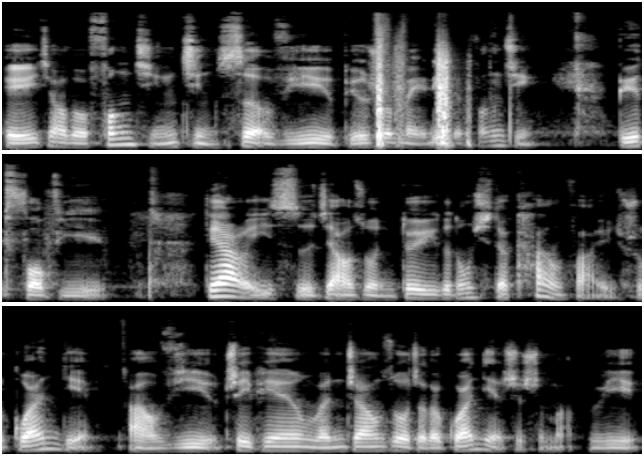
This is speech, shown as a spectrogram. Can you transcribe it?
A 叫做风景景色 view，比如说美丽的风景 beautiful view。第二个意思叫做你对于一个东西的看法，也就是观点啊 view。这篇文章作者的观点是什么 view？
